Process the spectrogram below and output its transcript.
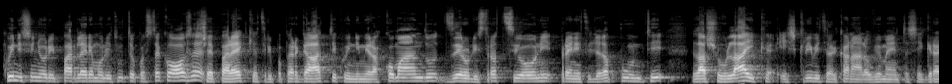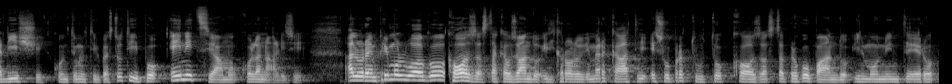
Quindi signori parleremo di tutte queste cose, c'è parecchia trippa per gatti, quindi mi raccomando, zero distrazioni, prenditi gli appunti, lascia un like e iscriviti al canale ovviamente se gradisci contenuti di questo tipo e iniziamo con l'analisi. Allora in primo luogo cosa sta causando il crollo dei mercati e soprattutto cosa sta preoccupando il mondo intero.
